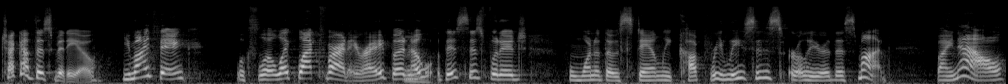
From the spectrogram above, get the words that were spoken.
check out this video. You might think, looks a little like Black Friday, right? But no, mm. this is footage from one of those Stanley Cup releases earlier this month. By now,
